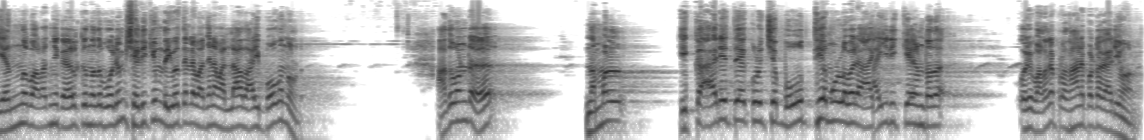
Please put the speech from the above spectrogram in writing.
എന്ന് പറഞ്ഞ് കേൾക്കുന്നത് പോലും ശരിക്കും ദൈവത്തിന്റെ വചനം അല്ലാതായി പോകുന്നുണ്ട്. അതുകൊണ്ട് നമ്മൾ ഇക്കാര്യത്തെക്കുറിച്ച് ബോധ്യമുള്ളവരായിരിക്കേണ്ടത് ഒരു വളരെ പ്രധാനപ്പെട്ട കാര്യമാണ്.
